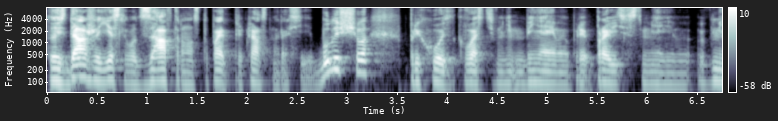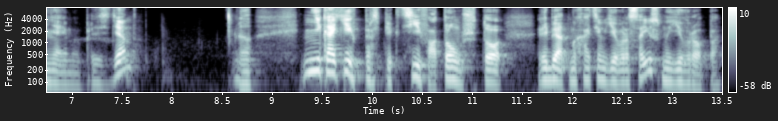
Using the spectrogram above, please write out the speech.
То есть даже если вот завтра наступает прекрасная Россия будущего, приходит к власти вменяемое правительство, вменяемый, вменяемый президент, э, никаких перспектив о том, что, ребят, мы хотим Евросоюз, мы Европа.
